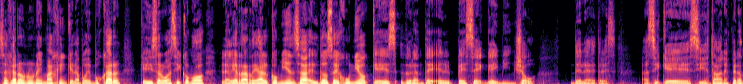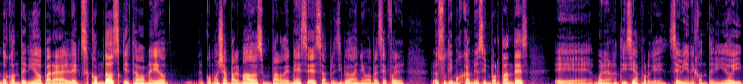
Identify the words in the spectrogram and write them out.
Sacaron una imagen que la pueden buscar que dice algo así como la guerra real comienza el 12 de junio, que es durante el PC Gaming Show de la E3. Así que si estaban esperando contenido para el XCOM 2, que estaba medio como ya palmado hace un par de meses, a principio de año me parece fue los últimos cambios importantes, eh, buenas noticias porque se viene contenido y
